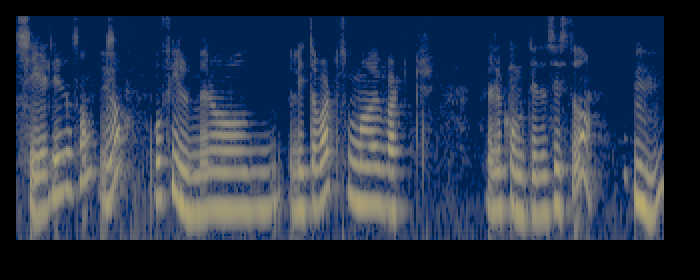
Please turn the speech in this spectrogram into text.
Serier og sånt. ja, og filmer og litt av hvert som har vært eller kommet i det siste, da. Mm.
